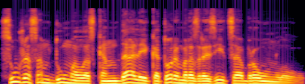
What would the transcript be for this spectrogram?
с ужасом думал о скандале, которым разразится Браунлоу.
